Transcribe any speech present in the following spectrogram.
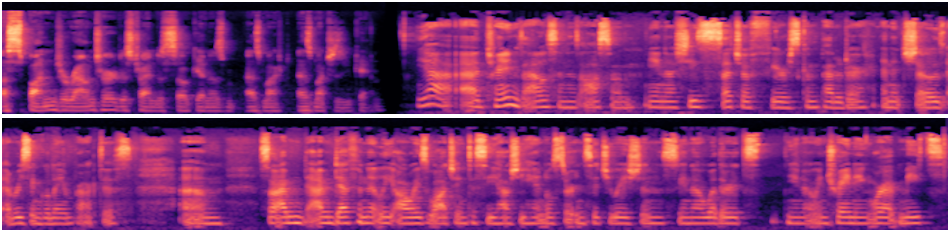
a sponge around her, just trying to soak in as as much as much as you can? Yeah, uh, training with Allyson is awesome. You know, she's such a fierce competitor, and it shows every single day in practice. Um, so I'm I'm definitely always watching to see how she handles certain situations. You know, whether it's you know in training or at meets,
